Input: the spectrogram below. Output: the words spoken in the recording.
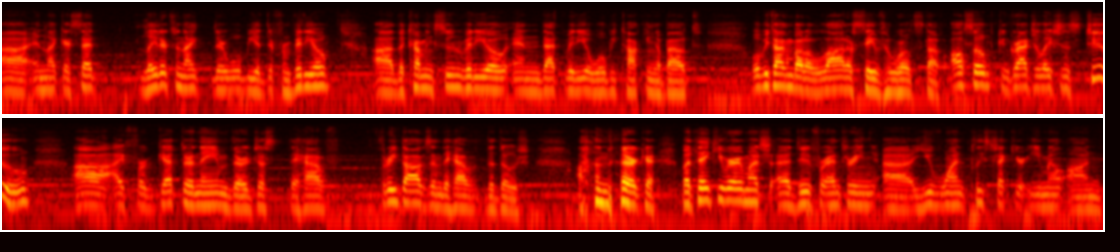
uh, and like i said later tonight there will be a different video uh, the coming soon video and that video will be talking about we'll be talking about a lot of save the world stuff also congratulations to uh, i forget their name they're just they have three dogs and they have the Doge on there. But thank you very much, uh, dude, for entering. Uh, you've won. Please check your email on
